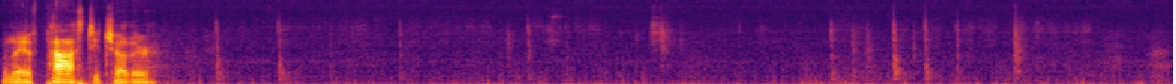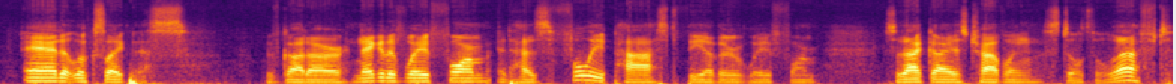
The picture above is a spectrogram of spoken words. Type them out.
when they have passed each other. And it looks like this. We've got our negative waveform. It has fully passed the other waveform. So that guy is traveling still to the left,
